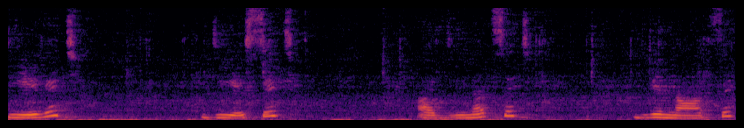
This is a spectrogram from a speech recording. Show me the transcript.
9, 10, 11, 12,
